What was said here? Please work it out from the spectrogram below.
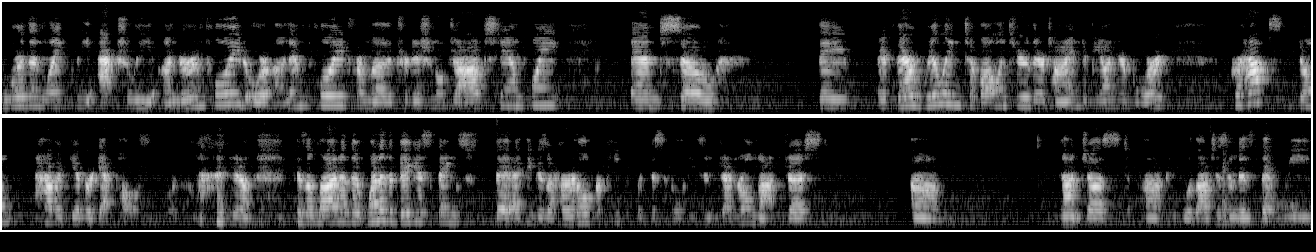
more than likely actually underemployed or unemployed from a traditional job standpoint. And so they if they're willing to volunteer their time to be on your board, perhaps don't have a give or get policy for them. you know, because a lot of the one of the biggest things that I think is a hurdle for people with disabilities in general, not just um, not just uh, people with autism, is that we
